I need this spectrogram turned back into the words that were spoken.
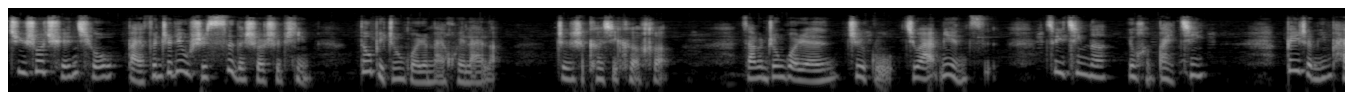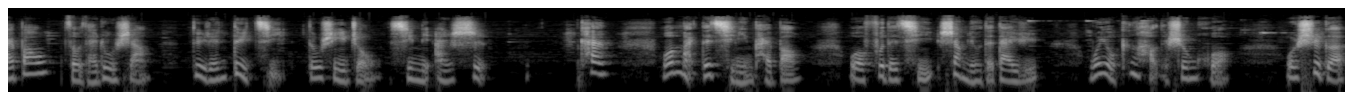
据说全球百分之六十四的奢侈品都被中国人买回来了，真是可喜可贺。咱们中国人自古就爱面子，最近呢又很拜金，背着名牌包走在路上，对人对己。都是一种心理暗示。看，我买得起名牌包，我付得起上流的待遇，我有更好的生活，我是个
